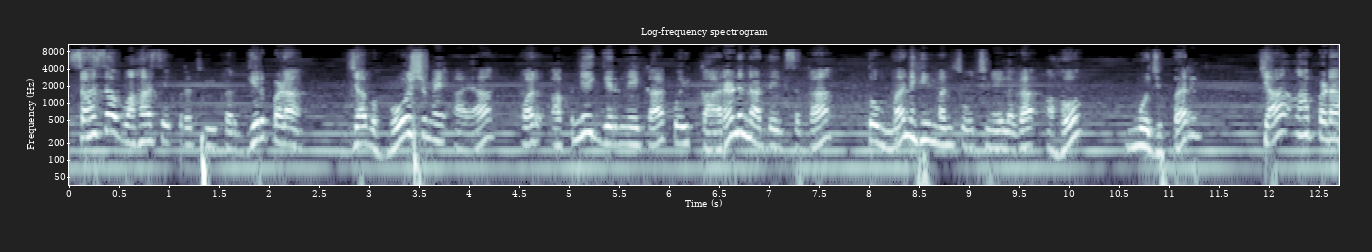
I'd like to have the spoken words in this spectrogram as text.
सहसा वहाँ से पृथ्वी पर गिर पड़ा। जब होश में आया और अपने गिरने का कोई कारण न देख सका तो मन ही मन सोचने लगा, अहो, मुझ पर क्या आ पड़ा?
